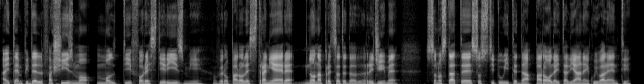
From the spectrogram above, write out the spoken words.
Ai tempi del fascismo molti forestierismi, ovvero parole straniere non apprezzate dal regime, sono state sostituite da parole italiane equivalenti.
